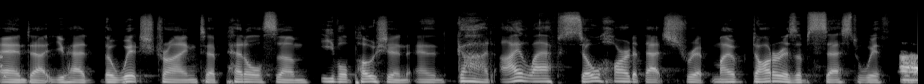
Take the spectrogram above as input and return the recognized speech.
and uh, you had the witch trying to peddle some evil potion. And God, I laughed so hard at that strip. My daughter is obsessed with uh,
